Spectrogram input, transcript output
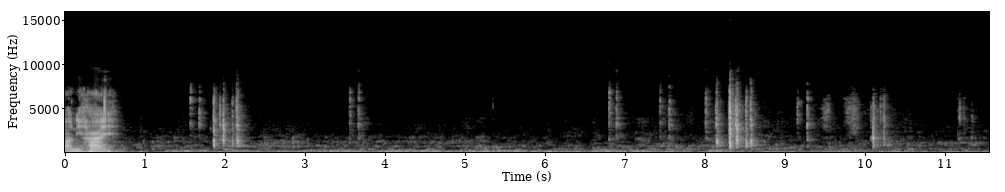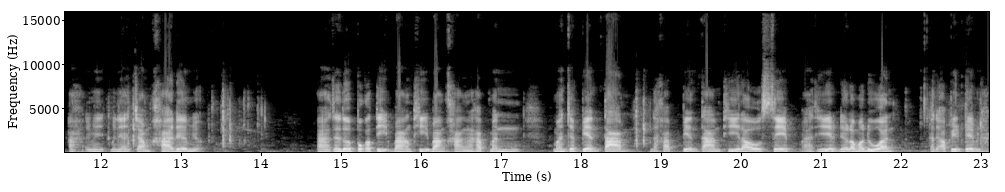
อันนี้ high อะมันยังจำค่าเดิมอยู่อ่าแต่โดยปกติบางทีบางครั้งนะครับมันมันจะเปลี่ยนตามนะครับ เปลี่ยนตามที่เราเซฟอ่าทีนี้เดี๋ยวเรามาดูกันเดี๋ยวเอาเปลี่ยนเปลี่ยนเป็นไฮ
